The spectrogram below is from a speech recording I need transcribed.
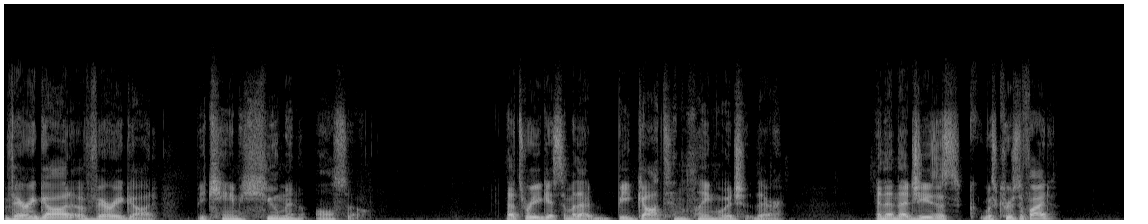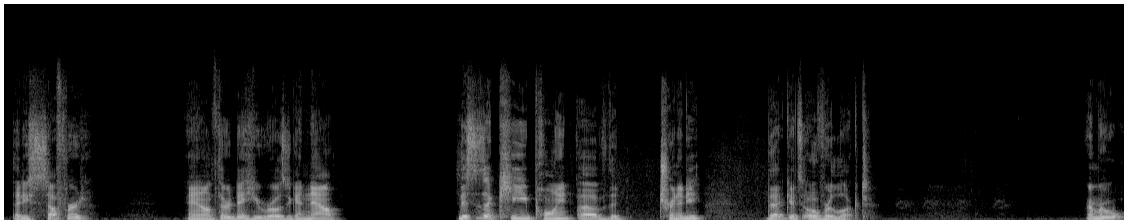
very God of very God, became human also. That's where you get some of that begotten language there. And then that Jesus was crucified, that he suffered, and on third day he rose again. Now, this is a key point of the Trinity that gets overlooked. Remember,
